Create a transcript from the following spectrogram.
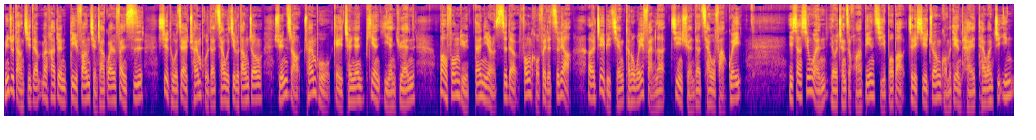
民主党籍的曼哈顿地方检察官范斯试图在川普的财务记录当中寻找川普给成人片演员暴风女丹尼尔斯的封口费的资料，而这笔钱可能违反了竞选的财务法规。以上新闻由陈子华编辑播报，这里是中央广播电台台湾之音。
